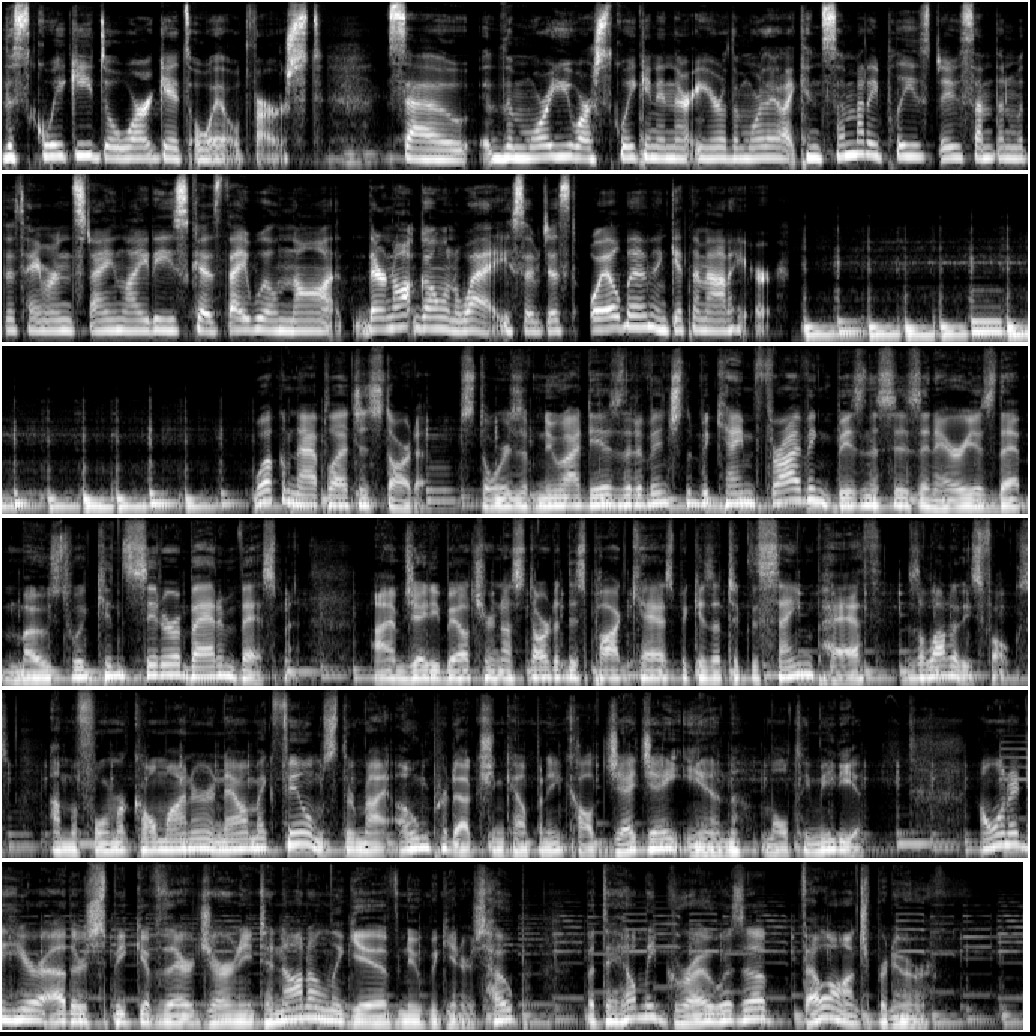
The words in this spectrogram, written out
the squeaky door gets oiled 1st So the more you are squeaking in their ear, the more they're like, "Can somebody please do something with this hammer and stain ladies?" Because they will not. They're not going away. So just oil them and get them out of here. Welcome to Appalachian Startup, stories of new ideas that eventually became thriving businesses in areas that most would consider a bad investment. I'm JD Belcher, and I started this podcast because I took the same path as a lot of these folks. I'm a former coal miner, and now I make films through my own production company called JJN Multimedia. I wanted to hear others speak of their journey to not only give new beginners hope, but to help me grow as a fellow entrepreneur.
